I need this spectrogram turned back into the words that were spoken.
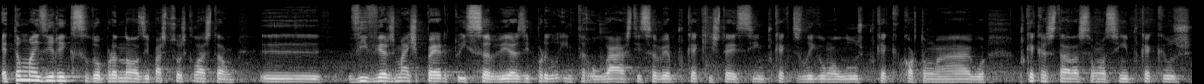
É tão mais enriquecedor para nós e para as pessoas que lá estão uh, viveres mais perto e saberes e interrogar-te e saber porque é que isto é assim, porque é que desligam a luz, porque é que cortam a água, porque é que as estradas são assim e porque é que os,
